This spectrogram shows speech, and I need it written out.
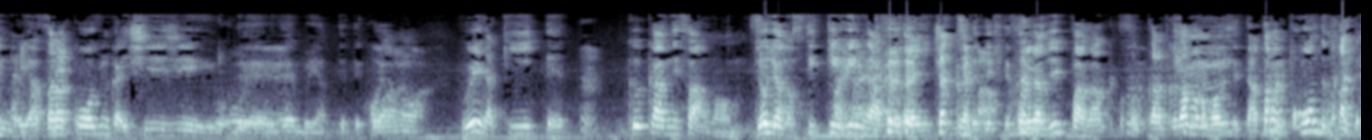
ーンもやたらこう、今回 CG をで全部やってて、こうあの、上がキーってど。うん。空間にさ、あの、ジョジョのスティッキンフィンガーみたいにチャックが出てきて、それがジッパーが開くと、そこから果物が落ちてって、頭にポコンってかかって、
